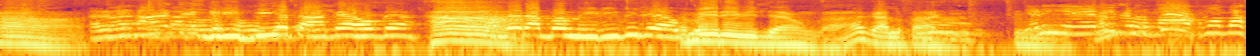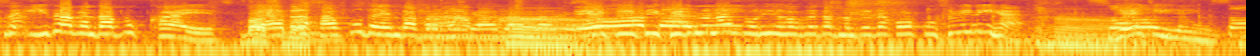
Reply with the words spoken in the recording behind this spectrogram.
ਹਾਂ। ਅਗਲੇ ਨਾਲ ਕਿ ਗਰੀਬੀ ਆ ਤਾਂ ਕਿਆ ਹੋ ਗਿਆ? ਹਾਂ। ਤੇ ਰੱਬ ਅਮੀਰੀ ਵੀ ਲਿਆਊਗਾ। ਮੇਰੀ ਵੀ ਲਿਆਉਂਗਾ ਗੱਲ ਤਾਂ ਆਹੀ ਜਣੀ ਇਹ ਵੀ ਪਰਮਾਤਮਾ ਬਸ ਇਹਦਾ ਬੰਦਾ ਭੁੱਖਾ ਏ। ਬਸ, ਜ਼ਿਆਦਾ ਬਸ। ਸਭ ਕੁਝ ਦੇਂਦਾ ਪਰਮਾਤਮਾ। ਹਾਂ ਇਹ ਚੀਜ਼ ਦੀ ਖਿੜਨ ਨਾ ਪੂਰੀ ਹੋਵੇ ਤਾਂ ਬੰਦੇ ਦਾ ਕੋਲ ਕੁਝ ਵੀ ਨਹੀਂ ਹੈ। ਹਾਂ। ਇਹ ਚੀਜ਼ ਨਹੀਂ ਸੌ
